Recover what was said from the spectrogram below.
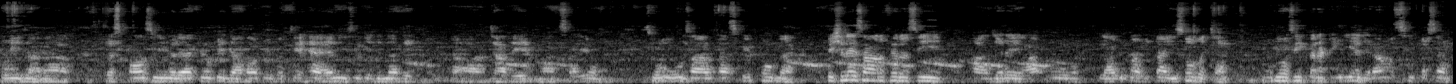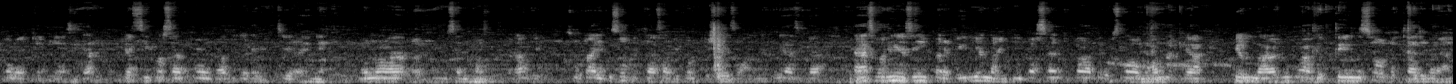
ਕੋਈ ਜ਼ਿਆਦਾ ਰਿਸਪੌਂਸ ਨਹੀਂ ਮਿਲਿਆ ਕਿਉਂਕਿ ਜ਼ਿਆਦਾ ਕੋਈ ਬੱਚੇ ਹੈ ਨਹੀਂ ਸੀਗੇ ਜਿਨ੍ਹਾਂ ਦੇ ਜ਼ਿਆਦਾ ਮਾਰਕਸ ਆਏ ਹੋਣ। ਸੋ ਉਹ ਸਾਲ ਤਾਂ ਸਕਿਪ ਹੋ ਗਿਆ। ਪਿਛਲੇ ਸਾਲ ਫਿਰ ਅਸੀਂ ਜਿਹੜੇ ਆ, ਉਹ ਲਗਭਗ 250 ਬੱਚਾ ਉਦੋਂ ਅਸੀਂ ਕ੍ਰਾਈਟੇਰੀਆ ਜਿਹੜਾ ਉਹ 80% ਤੋਂ ਵੱਧ ਰੱਖਿਆ ਸੀਗਾ ਕਿ 80% ਤੋਂ ਵੱਧ ਜਿਹੜੇ ਬੱਚੇ ਆਏ ਨੇ, ਉਹਨਾਂ ਨੂੰ ਸਨਮਾਨਿਤ ਕਰਾਂਗੇ। ਸੋ 250 ਬੱਚਾ ਸਾਡੇ ਕੋਲ ਪਿਛਲੇ ਸਾਲ ਨਿਕਲਿਆ ਸੀਗਾ। ਇਸ ਵਾਰੀ ਅਸੀਂ ਕ੍ਰਾਈਟੇਰੀਆ 90% ਦਾ ਤੇ ਉਸ ਤੋਂ ਬਾਅਦ ਰੱਖਿਆ ਕਿ ਲਗਭਗ 300 ਬੱਚਾ ਜਿਹੜਾ ਹੈ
